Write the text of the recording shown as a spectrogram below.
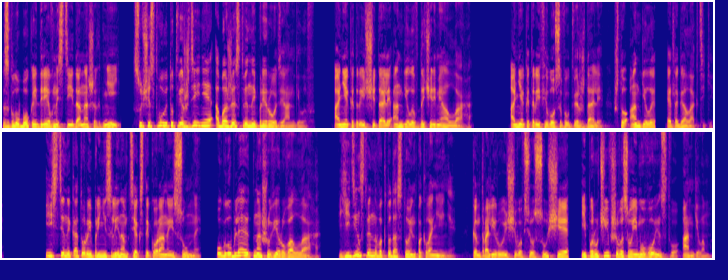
С глубокой древности и до наших дней существуют утверждения о божественной природе ангелов, а некоторые считали ангелов дочерьми Аллаха, а некоторые философы утверждали, что ангелы — это галактики. Истины, которые принесли нам тексты Корана и Сунны, углубляют нашу веру в Аллаха, единственного, кто достоин поклонения, контролирующего все сущее и поручившего своему воинству, ангелам,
